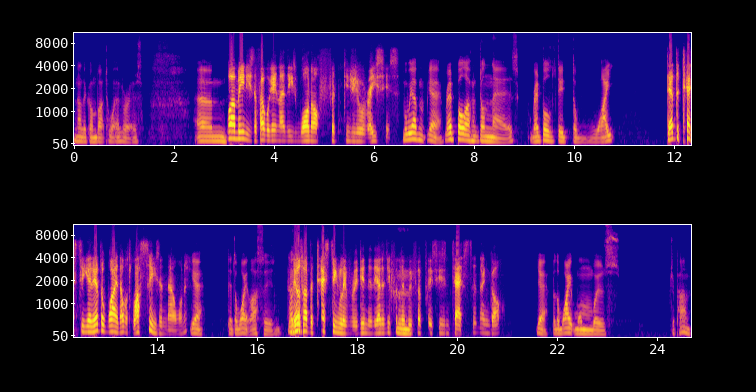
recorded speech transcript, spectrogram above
Now they've gone back to whatever it is. Um, What I mean is the fact we're getting like these one-off for individual races. well, we haven't. Yeah, Red Bull haven't done theirs. Red Bull did the white. They had the testing. Yeah, they had the white. That was last season now, wasn't it? Yeah, They did the white last season. And Well, they also had the testing livery, didn't they? They had a different Mm. livery for pre-season tests that then got. yeah, but the white one was Japan.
